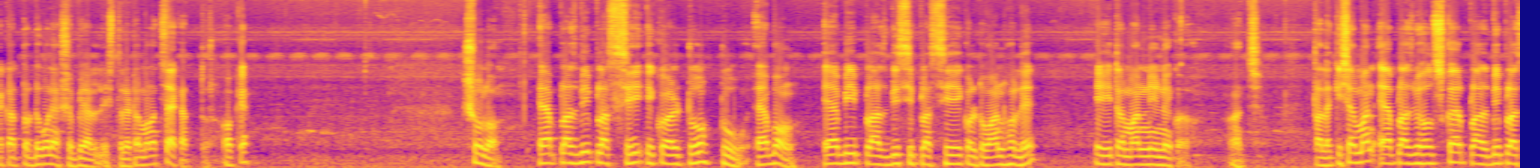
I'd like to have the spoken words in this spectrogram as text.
একাত্তর দুগুণ একশো বিয়াল্লিশ। তাহলে এটার মান হচ্ছে একাত্তর ওকে ষোলো A plus B plus C equal to two এবং A, B plus B, C plus C equal to one হলে এইটার মান নির্ণয় করো। আচ্ছা তাহলে কিসের মান? A plus B whole square plus B plus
